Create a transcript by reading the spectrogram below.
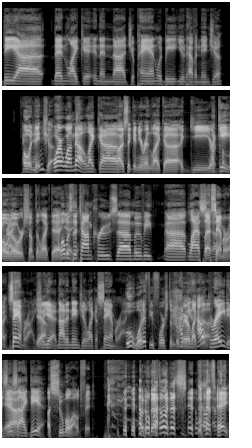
The uh then like uh, and then uh Japan would be you'd have a ninja. Oh, a ninja. Or well no, like uh I was thinking you're in like a, a gi or A gi, komodo right. or something like that. what Yeah, was the yeah. Tom Cruise uh movie uh last Last uh, Samurai. Samurai. Yeah. So yeah, not a ninja like a samurai. Ooh, what if you forced him to I wear mean, like how a great is this idea? a sumo outfit? what would assume That's hey,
